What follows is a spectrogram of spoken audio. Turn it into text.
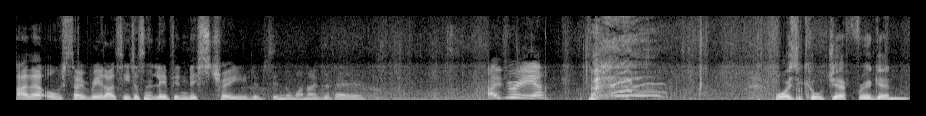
I also realised he doesn't live in this tree, he lives in the one over there. Over here. Why is he called Jeffrey again?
